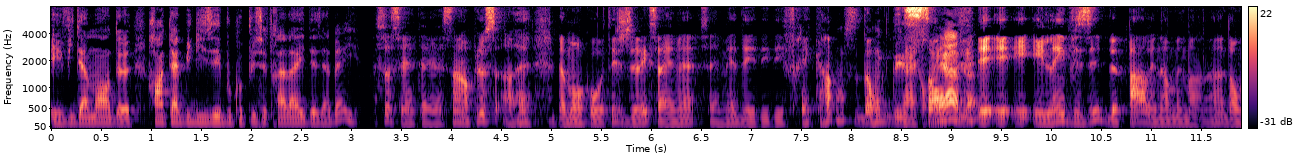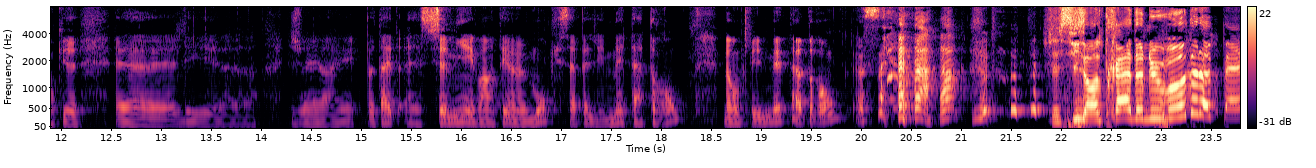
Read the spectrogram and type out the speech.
évidemment de rentabiliser beaucoup plus le travail des abeilles. Ça, c'est intéressant. En plus, de mon côté, je dirais que ça émet, ça émet des, des, des fréquences, donc des sons. incroyable, hein? Et, et, et, et l'invisible parle énormément. Hein? Donc, euh, euh, les, euh, je vais euh, peut-être euh, semi-inventer un mot qui s'appelle les métatrons. Donc, les métatrons, Je suis en train de nouveau de le perdre.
